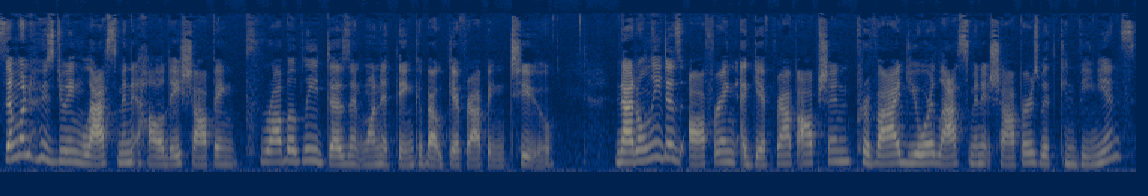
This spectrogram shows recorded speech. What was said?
Someone who's doing last minute holiday shopping probably doesn't want to think about gift wrapping too. Not only does offering a gift wrap option provide your last minute shoppers with convenience,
